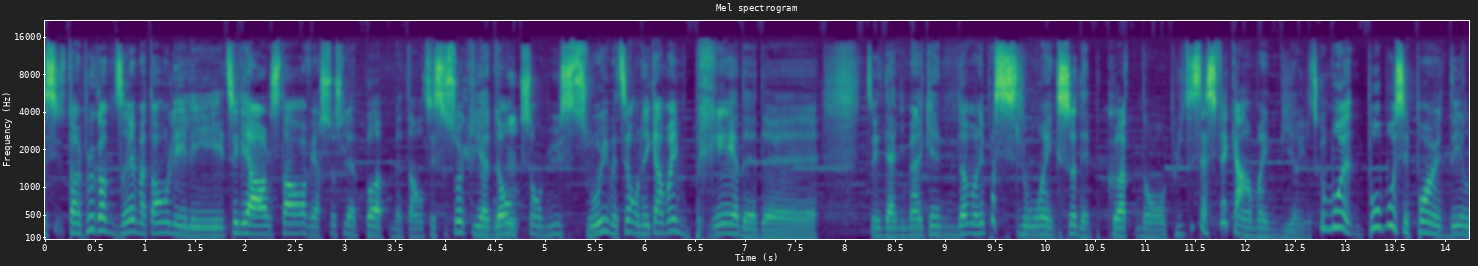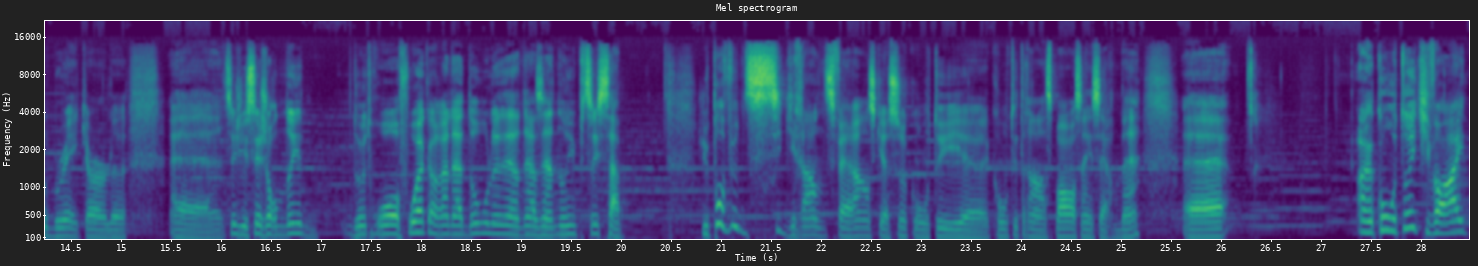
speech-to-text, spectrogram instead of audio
c'est un peu comme dire, mettons, les, les, les All-Stars versus le pop, mettons. C'est sûr qu'il y a d'autres mhm. qui sont mieux situés, mais on est quand même près de, de d'Animal Kingdom. On n'est pas si loin que ça d'Epcot non plus. ça se fait quand même bien. En tout cas, moi, pour moi, c'est pas un deal breaker. Euh, j'ai séjourné deux, trois fois à Coronado les dernières années, puis ça j'ai pas vu une si grande différence que ça côté, euh, côté transport, sincèrement. Euh, un côté qui va être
